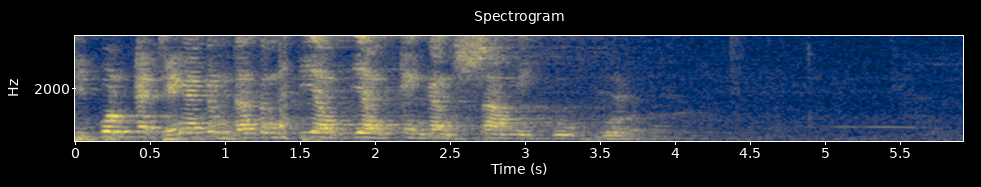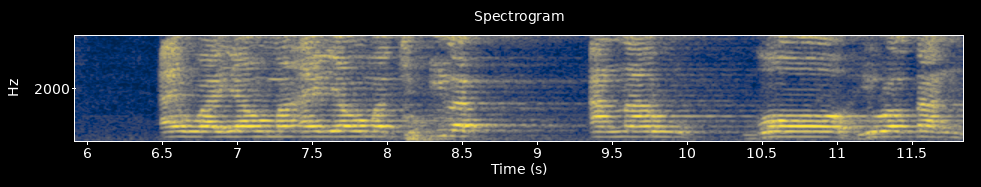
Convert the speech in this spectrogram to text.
dipun edengaken dateng tiang-tiang ingkang sami kubur. Ewa yauma ayauma jubilat anaru zahiratan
